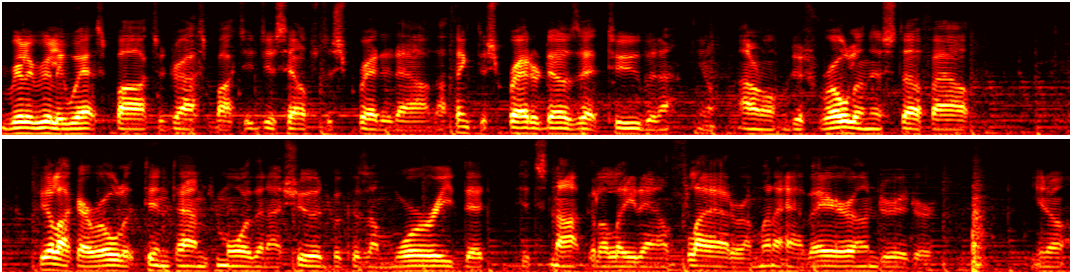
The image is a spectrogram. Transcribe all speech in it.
really really wet spots or dry spots. It just helps to spread it out. I think the spreader does that too, but I, you know I don't know. Just rolling this stuff out. I feel like I roll it 10 times more than I should because I'm worried that it's not going to lay down flat or I'm going to have air under it or you know,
